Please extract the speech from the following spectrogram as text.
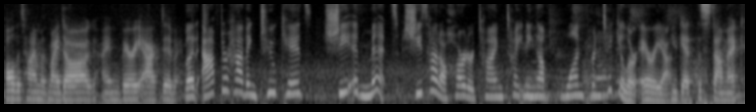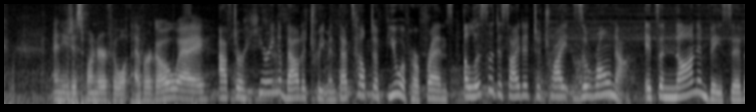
all the time with my dog. I'm very active. But after having two kids, she admits she's had a harder time tightening up one particular area. You get the stomach and you just wonder if it will ever go away. After hearing about a treatment that's helped a few of her friends, Alyssa decided to try Zerona. It's a non invasive,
